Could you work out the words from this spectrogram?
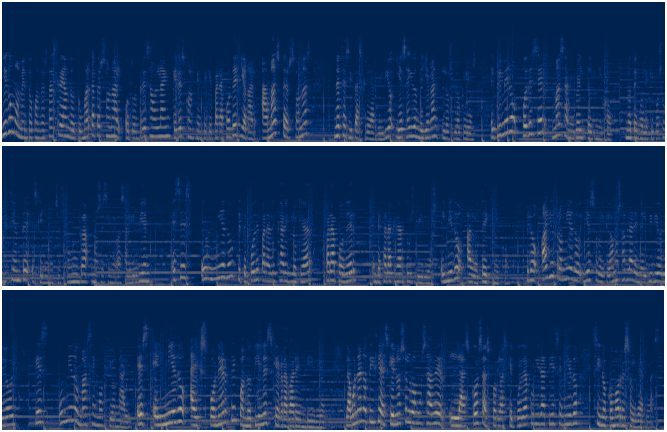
Llega un momento cuando estás creando tu marca personal o tu empresa online que eres consciente que para poder llegar a más personas necesitas crear vídeo y es ahí donde llegan los bloqueos. El primero puede ser más a nivel técnico. No tengo el equipo suficiente, es que yo no he hecho esto nunca, no sé si me va a salir bien. Ese es un miedo que te puede paralizar y bloquear para poder empezar a crear tus vídeos. El miedo a lo técnico. Pero hay otro miedo y es sobre el que vamos a hablar en el vídeo de hoy que es un miedo más emocional. Es el miedo a exponerte cuando tienes que grabar en vídeo. La buena noticia es que no solo vamos a ver las cosas por las que puede acudir a ti ese miedo, sino cómo resolverlas.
